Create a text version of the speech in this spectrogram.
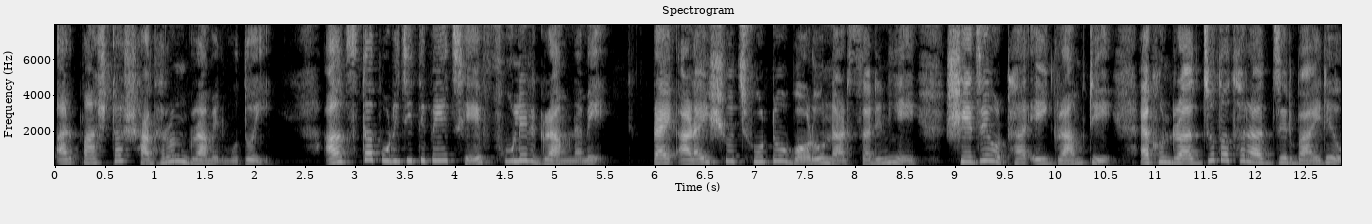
আর পাঁচটা সাধারণ গ্রামের মতোই। আজ তা পরিচিতি পেয়েছে ফুলের গ্রাম নামে। প্রায় আড়াইশো ছোট বড় নার্সারি নিয়ে সেজে ওঠা এই গ্রামটি এখন রাজ্য তথা রাজ্যের বাইরেও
